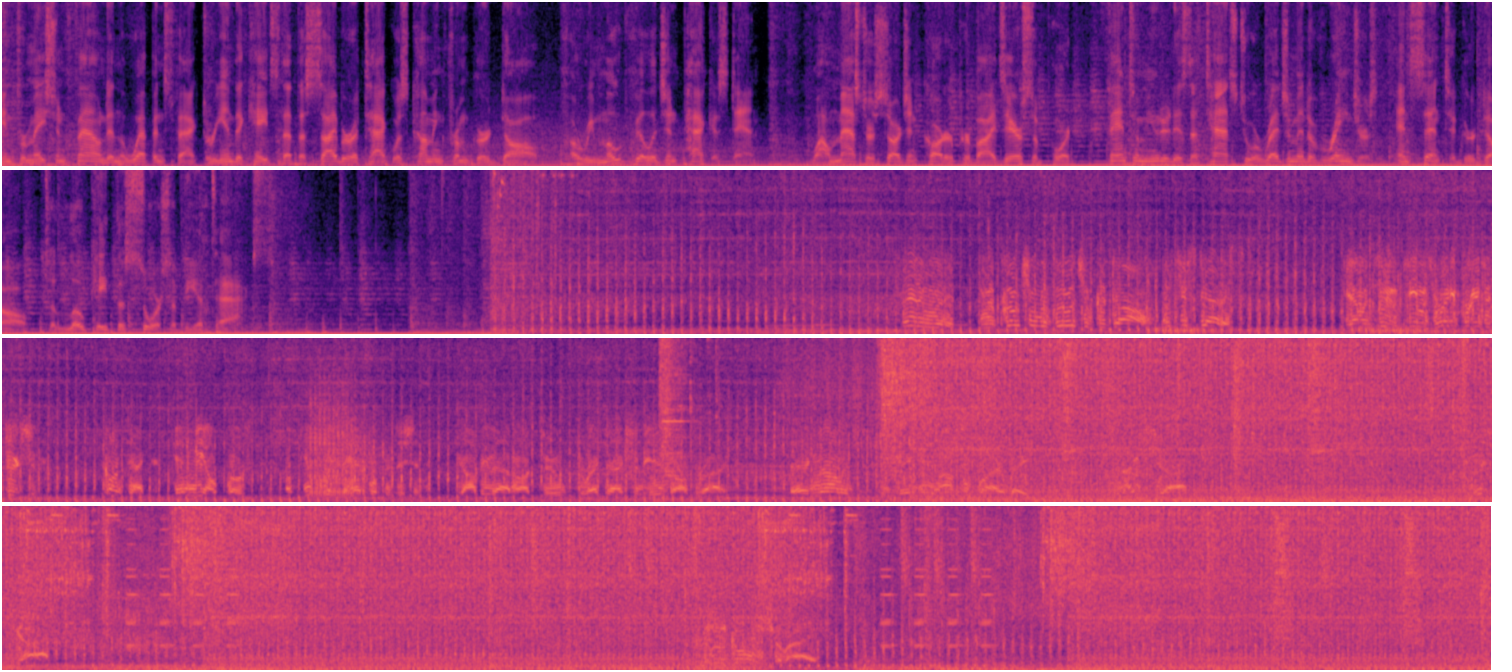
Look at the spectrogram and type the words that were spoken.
Information found in the weapons factory indicates that the cyber attack was coming from Gurdal, a remote village in Pakistan. While Master Sergeant Carter provides air support, Phantom Unit is attached to a regiment of Rangers and sent to Gurdal to locate the source of the attacks. Phantom Unit, we're approaching the village of Gurdal. What's your status? Gamma 2, team is ready for interdiction. Contact. Enemy outpost. A few clicks ahead of our position. Copy that, Hawk 2. Direct action is authorized. Acknowledged. Engaging hostile fire base. Nice shot. Good shot. Vehicle neutralized.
